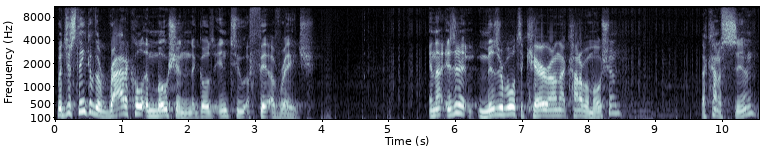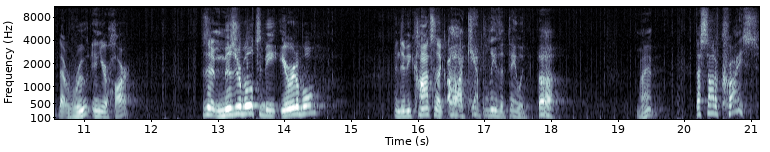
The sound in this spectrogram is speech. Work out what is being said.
But just think of the radical emotion that goes into a fit of rage. And that, isn't it miserable to carry around that kind of emotion? That kind of sin, that root in your heart? Isn't it miserable to be irritable and to be constantly like, oh, I can't believe that they would, right? That's not of Christ.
